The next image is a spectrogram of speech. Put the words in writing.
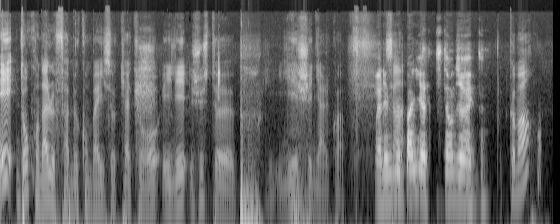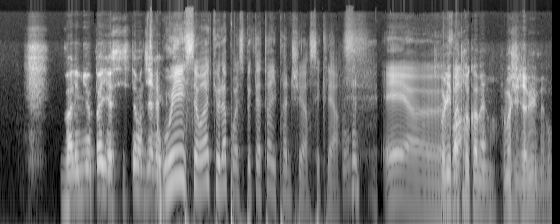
Et donc, on a le fameux combat Isoka-Kuro, et il est juste. euh, pff, il est génial, quoi. Valait mieux un- pas y assister en direct. Comment? Valait mieux pas y assister en direct. Oui, c'est vrai que là, pour les spectateurs, ils prennent cher, c'est clair. Et. Euh, Spoilez pas voilà. trop quand même. Moi j'ai déjà vu, mais bon.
